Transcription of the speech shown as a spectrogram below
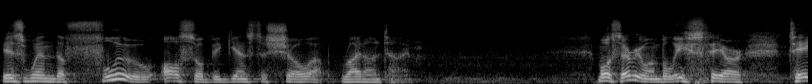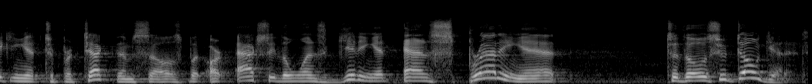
is when the flu also begins to show up right on time most everyone believes they are taking it to protect themselves, but are actually the ones getting it and spreading it to those who don't get it.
